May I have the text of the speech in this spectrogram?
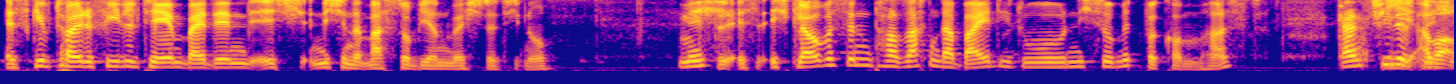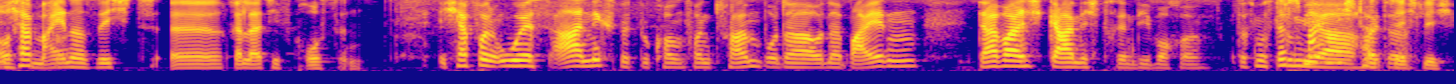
Es gibt heute viele Themen, bei denen ich nicht masturbieren möchte, Tino. Nicht ich glaube, es sind ein paar Sachen dabei, die du nicht so mitbekommen hast, ganz die vieles aber nicht. aus habe meiner Sicht äh, relativ groß sind. ich hab von USA nichts mitbekommen, von Trump oder, oder Biden. Da war ich gar nicht drin die Woche. Das musst Das du mir meine ich heute. tatsächlich.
